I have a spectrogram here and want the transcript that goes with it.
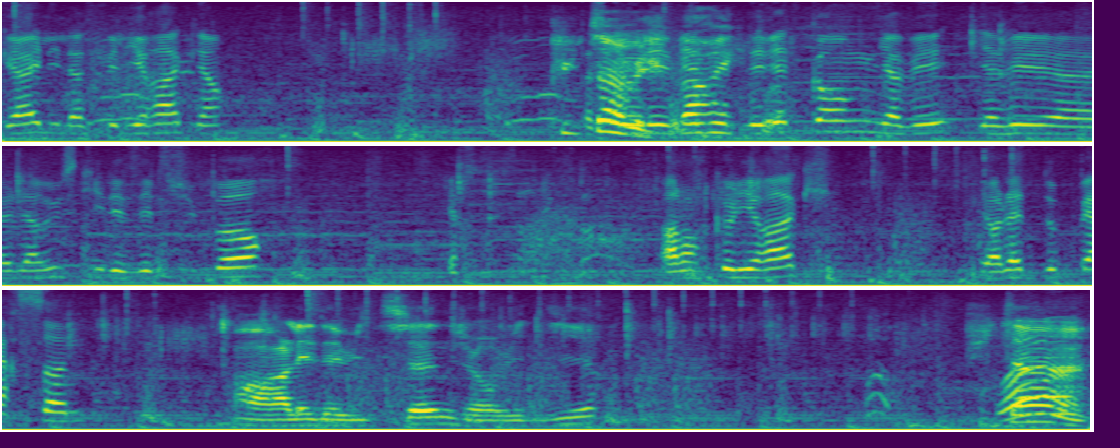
Gaël il a fait l'Irak, hein. Parce Putain, que mais les, je barrais les quoi. Viet Cong, il y avait, y avait euh, la Russe qui les faisait le support. Alors que l'Irak, il y a l'aide de personne. Oh, Harley Davidson, j'ai envie de dire. Putain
